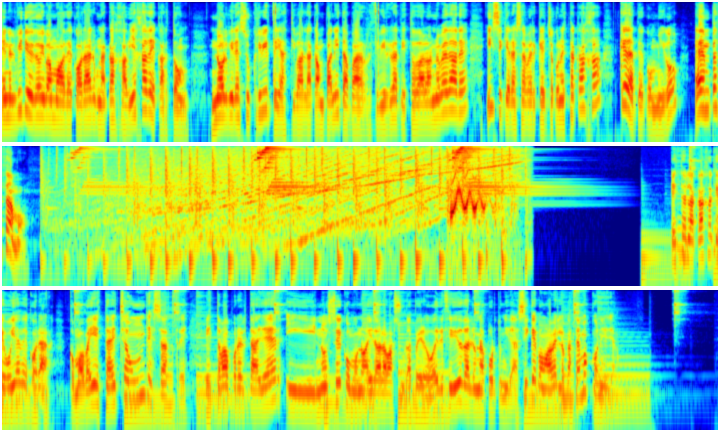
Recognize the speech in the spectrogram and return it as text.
En el vídeo de hoy vamos a decorar una caja vieja de cartón. No olvides suscribirte y activar la campanita para recibir gratis todas las novedades y si quieres saber qué he hecho con esta caja, quédate conmigo. ¡Empezamos! Esta es la caja que voy a decorar. Como veis está hecha un desastre. Estaba por el taller y no sé cómo no ha ido a la basura, pero he decidido darle una oportunidad. Así que vamos a ver lo que hacemos con ella.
